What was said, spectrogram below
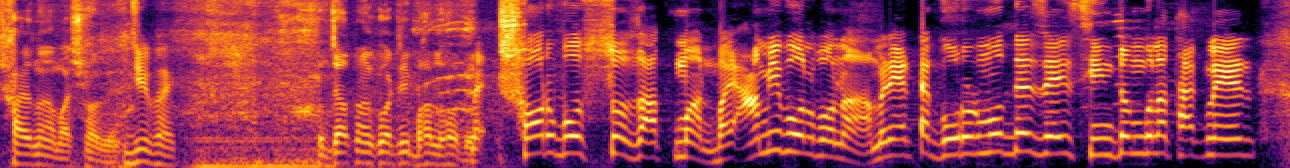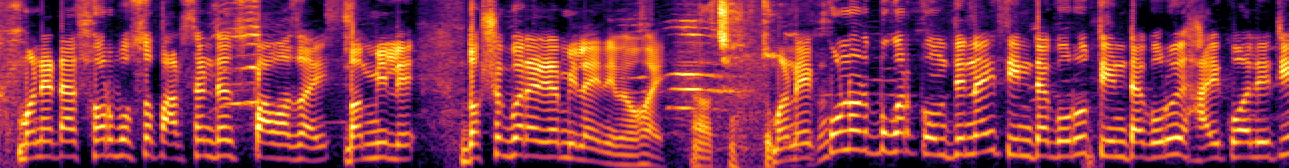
সাড়ে নয় মাস হবে। জি ভাই। কোয়ালিটি ভালো হবে। ভাই, সর্বোচ্চ জাতমান। ভাই আমি বলব না। মানে একটা গরুর মধ্যে যে সিমটমগুলো থাকলে মানে এটা সর্বোচ্চ পার্সেন্টেজ পাওয়া যায় বা মিলে। দর্শক এটা মিলাই নেবে ভাই। আচ্ছা মানে কোনো প্রকার কমতি নাই। তিনটা গরু তিনটা গরু হাই কোয়ালিটি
